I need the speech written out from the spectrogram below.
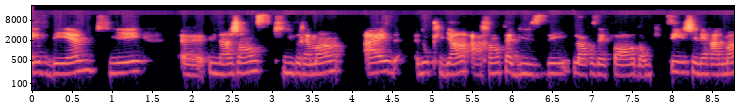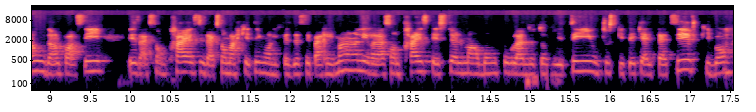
FDM qui est euh, une agence qui vraiment aide nos clients à rentabiliser leurs efforts. Donc, tu sais, généralement, ou dans le passé, les actions de presse, les actions marketing, on les faisait séparément. Les relations de presse, c'était seulement bon pour la notoriété ou tout ce qui était qualitatif. Puis bon, mm.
